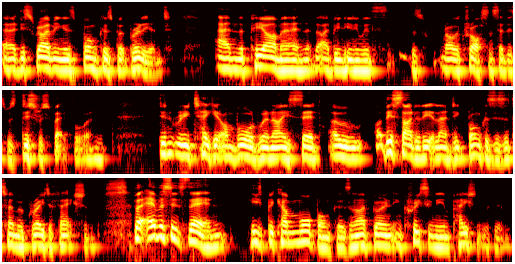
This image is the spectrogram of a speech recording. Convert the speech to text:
uh, describing as bonkers but brilliant. And the PR man that I'd been dealing with was rather cross and said this was disrespectful and didn't really take it on board when I said, oh, this side of the Atlantic, bonkers is a term of great affection. But ever since then, he's become more bonkers, and I've grown increasingly impatient with him.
